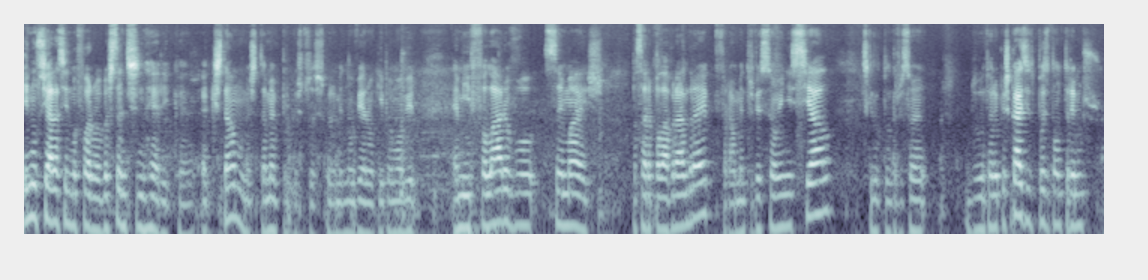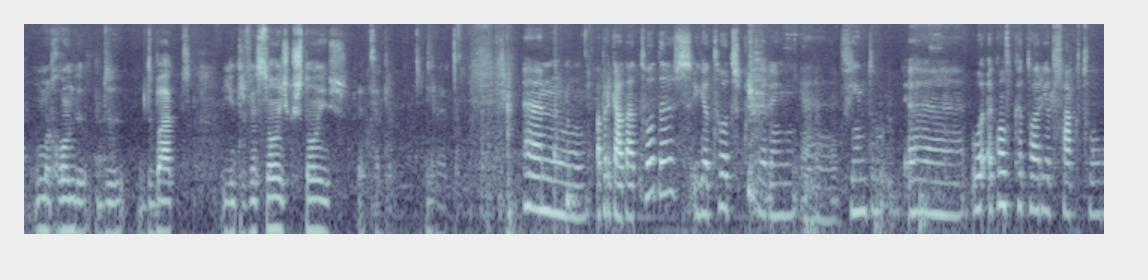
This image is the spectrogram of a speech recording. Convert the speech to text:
enunciar assim de uma forma bastante genérica a questão, mas também porque as pessoas seguramente não vieram aqui para me ouvir a mim falar, eu vou, sem mais, passar a palavra à André, que fará uma intervenção inicial, seguida pela intervenção do António Cascais, e depois então teremos uma ronda de debate e intervenções, questões, etc. André. Um, obrigada a todas e a todos por terem uh, vindo. Uh, a convocatória, de facto,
